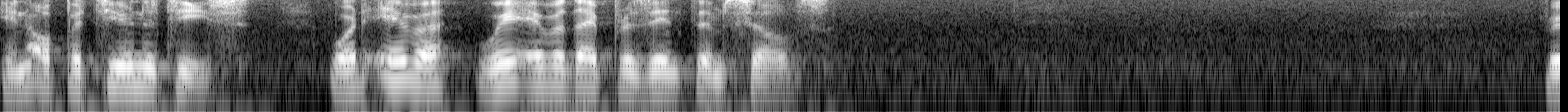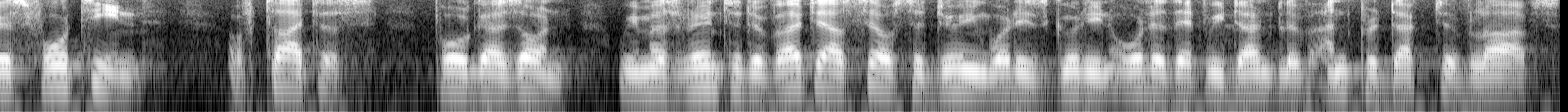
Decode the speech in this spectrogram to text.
in opportunities, whatever, wherever they present themselves. Verse 14 of Titus, Paul goes on, we must learn to devote ourselves to doing what is good in order that we don't live unproductive lives.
